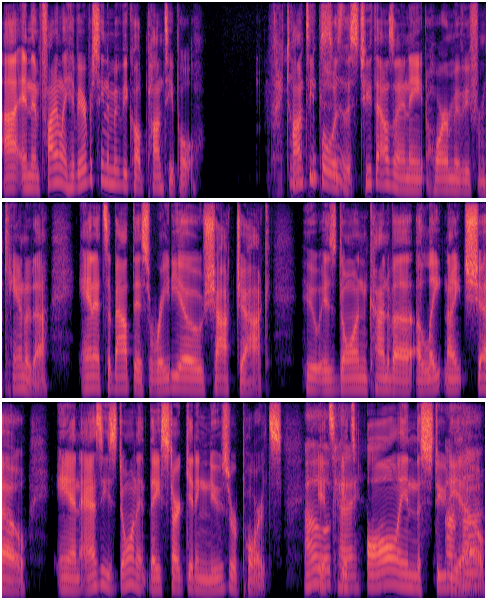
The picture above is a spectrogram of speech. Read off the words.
Uh, and then finally, have you ever seen a movie called Pontypool? I don't Pontypool was so. this 2008 horror movie from Canada, and it's about this radio shock jock who is doing kind of a, a late night show. And as he's doing it, they start getting news reports. Oh, it's okay. it's all in the studio, Uh-huh.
